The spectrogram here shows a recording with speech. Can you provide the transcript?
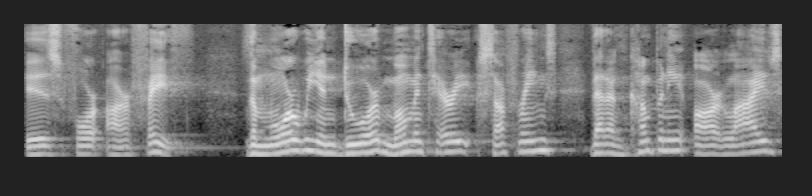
is for our faith. The more we endure momentary sufferings that accompany our lives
